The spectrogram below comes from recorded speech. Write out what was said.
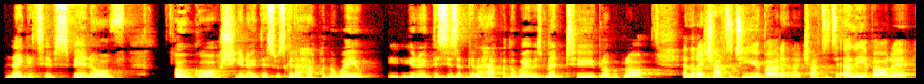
negative spin of oh gosh, you know, this was going to happen the way, you know, this isn't going to happen the way it was meant to, blah, blah, blah. And then I chatted to you about it and I chatted to Ellie about it.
